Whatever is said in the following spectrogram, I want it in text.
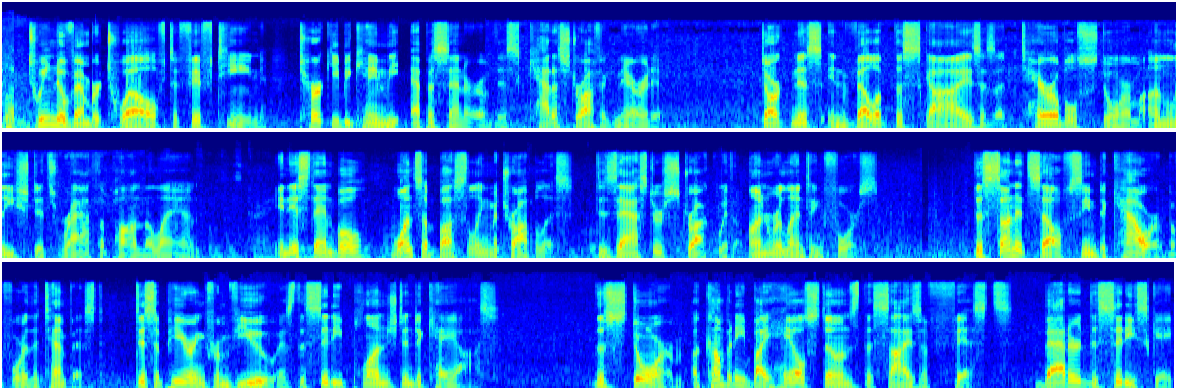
Between November 12 to 15, Turkey became the epicenter of this catastrophic narrative. Darkness enveloped the skies as a terrible storm unleashed its wrath upon the land. In Istanbul, once a bustling metropolis, disaster struck with unrelenting force. The sun itself seemed to cower before the tempest, disappearing from view as the city plunged into chaos. The storm, accompanied by hailstones the size of fists, battered the cityscape,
